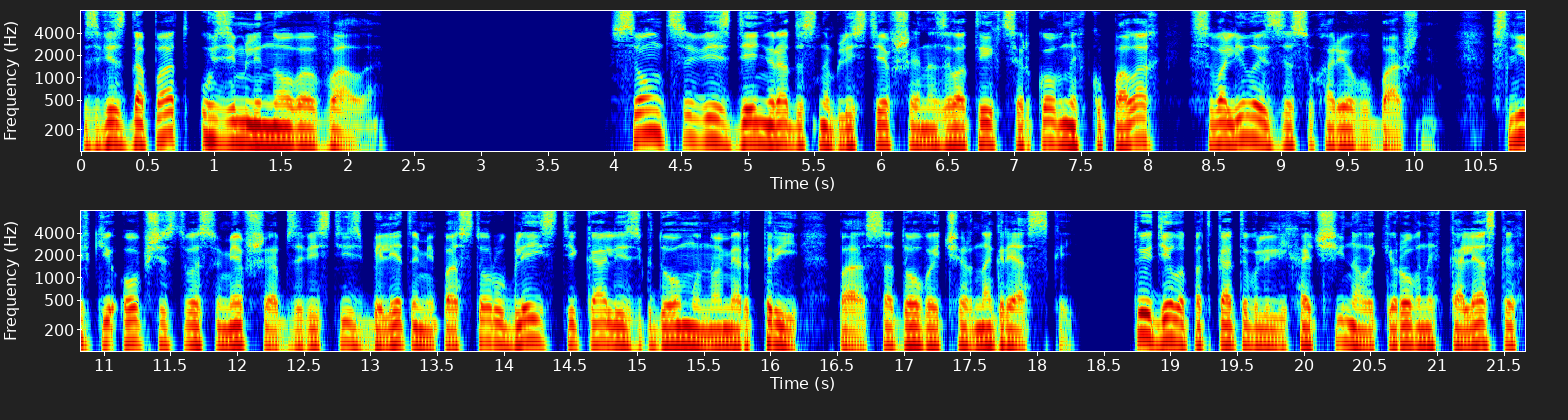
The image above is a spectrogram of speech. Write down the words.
Звездопад у земляного вала. Солнце, весь день радостно блестевшее на золотых церковных куполах, свалилось за Сухареву башню. Сливки общества, сумевшие обзавестись билетами по сто рублей, стекались к дому номер три по Садовой Черногрязской. То и дело подкатывали лихачи на лакированных колясках,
